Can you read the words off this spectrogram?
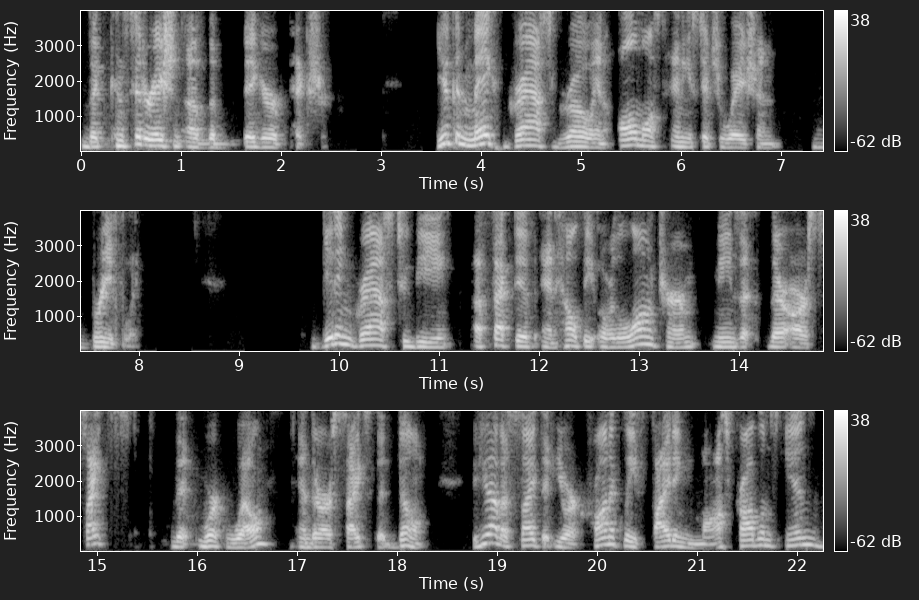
the consideration of the bigger picture. You can make grass grow in almost any situation briefly. Getting grass to be effective and healthy over the long term means that there are sites that work well and there are sites that don't. If you have a site that you are chronically fighting moss problems in,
